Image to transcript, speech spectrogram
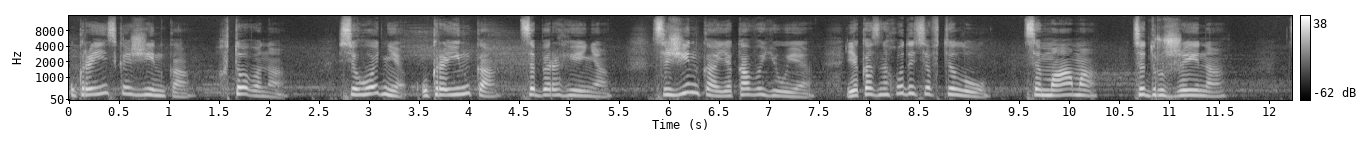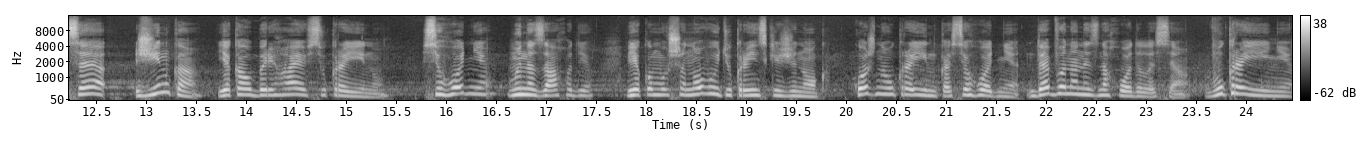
Українська жінка. Хто вона? Сьогодні українка це берегиня. Це жінка, яка воює, яка знаходиться в тилу. Це мама, це дружина, це жінка, яка оберігає всю країну. Сьогодні ми на заході, в якому вшановують українських жінок. Кожна українка сьогодні, де б вона не знаходилася, в Україні,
